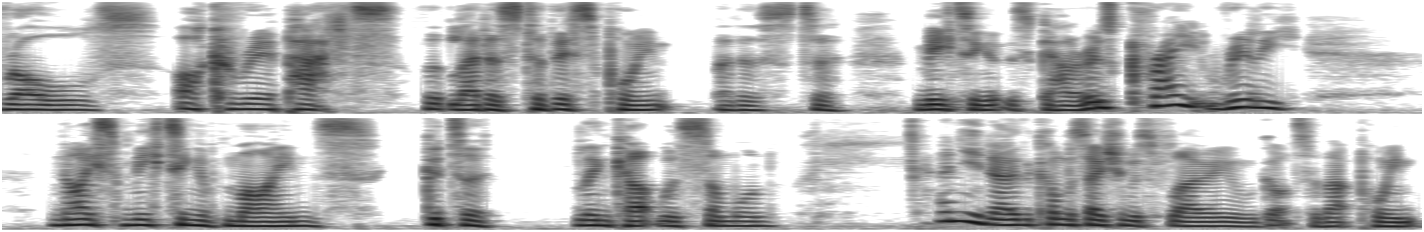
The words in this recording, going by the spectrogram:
roles, our career paths that led us to this point, led us to meeting at this gallery. It was great, really nice meeting of minds. Good to link up with someone. And you know, the conversation was flowing and we got to that point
